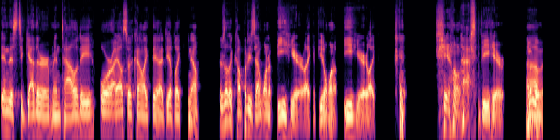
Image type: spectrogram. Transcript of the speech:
in this together mentality. Or I also kind of like the idea of like you know there's other companies that want to be here. Like if you don't want to be here, like you don't have to be here. No. Um,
